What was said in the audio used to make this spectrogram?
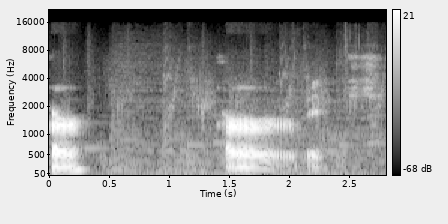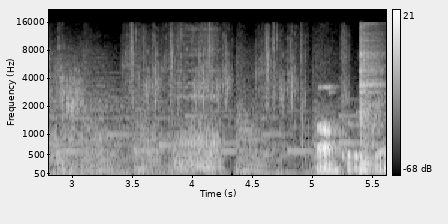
Her. Her, bitch. Oh, there we go.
